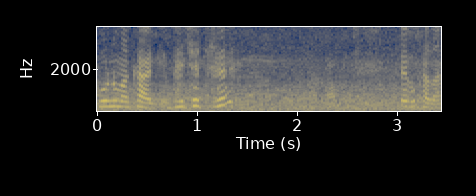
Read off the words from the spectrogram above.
Burnum akar diye peçete. Ve bu kadar.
